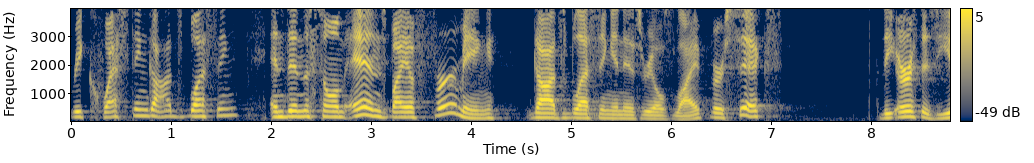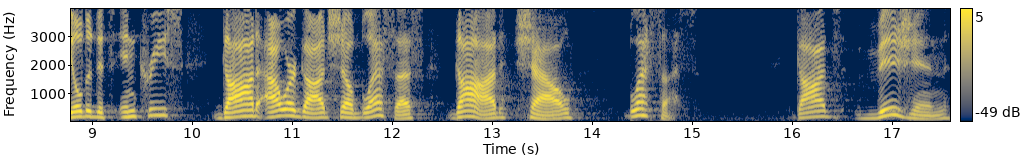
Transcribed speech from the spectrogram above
requesting God's blessing, and then the psalm ends by affirming God's blessing in Israel's life. Verse 6 The earth has yielded its increase God, our God, shall bless us. God shall bless us. God's vision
